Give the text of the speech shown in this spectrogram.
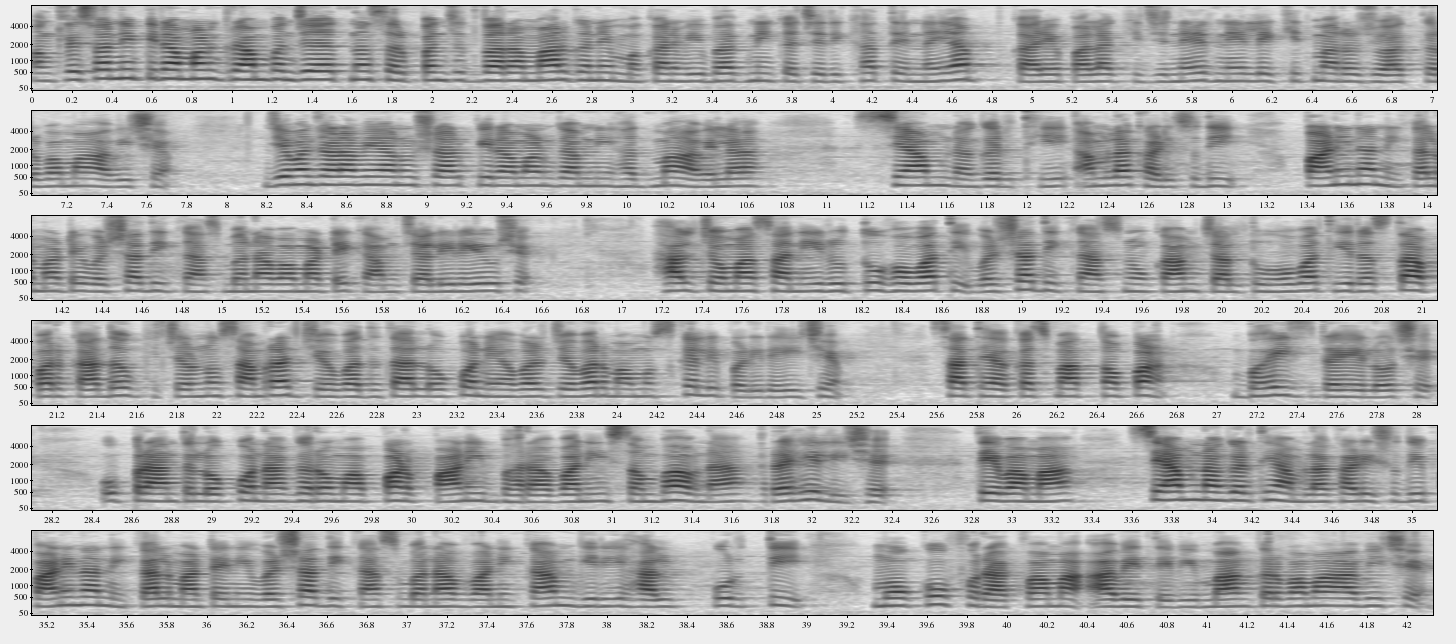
અંકલેશ્વરની પિરામણ ગ્રામ પંચાયતના સરપંચ દ્વારા માર્ગ અને મકાન વિભાગની કચેરી ખાતે નયા કાર્યપાલક ઇજનેરને લેખિતમાં રજૂઆત કરવામાં આવી છે. જેમાં જણાવ્યા અનુસાર પિરામણ ગામની હદમાં આવેલા શ્યામનગરથી આમલાખાડી સુધી પાણીના નિકાલ માટે વરસાદી કાંસ બનાવવા માટે કામ ચાલી રહ્યું છે. હાલ ચોમાસાની ઋતુ હોવાથી વરસાદી કાંસનું કામ ચાલતું હોવાથી રસ્તા પર કાદવ કીચડનું સામ્રાજ્ય વધતા લોકોને અવરજવરમાં મુશ્કેલી પડી રહી છે. સાથે અકસ્માતનો પણ ભય રહેલો છે. ઉપરાંત લોકોના ઘરોમાં પણ પાણી ભરાવાની સંભાવના રહેલી છે. તેવામાં શ્યામનગરથી આંબલાખાડી સુધી પાણીના નિકાલ માટેની વરસાદી કાંસ બનાવવાની કામગીરી હાલ પૂરતી મોકૂફ રાખવામાં આવે તેવી માંગ કરવામાં આવી છે.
